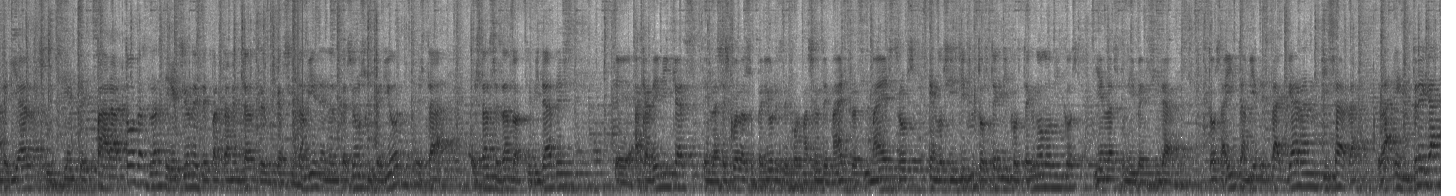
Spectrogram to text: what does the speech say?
material suficiente para todas las direcciones departamentales de educación. También en educación superior está, están cerrando actividades eh, académicas en las escuelas superiores de formación de maestras y maestros, en los institutos técnicos tecnológicos y en las universidades. Entonces ahí también está garantizada la entrega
